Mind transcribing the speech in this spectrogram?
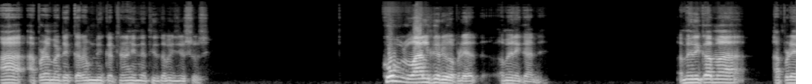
આ આપણા માટે કરમની કઠણાઈ નથી, તમે જોશો છે. ખૂબ વાલ કર્યું આપણે અમેરિકાને. અમેરિકામાં આપણે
